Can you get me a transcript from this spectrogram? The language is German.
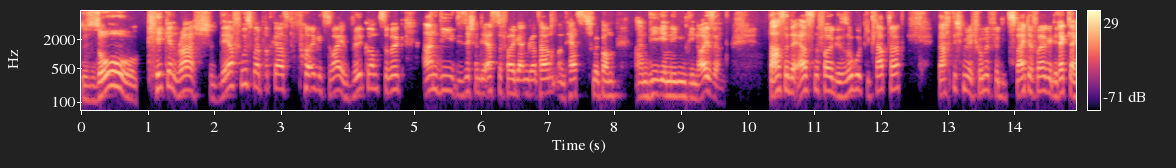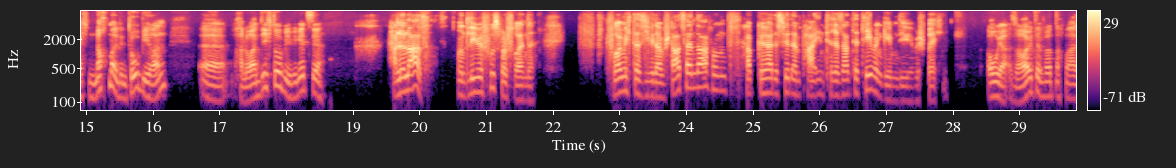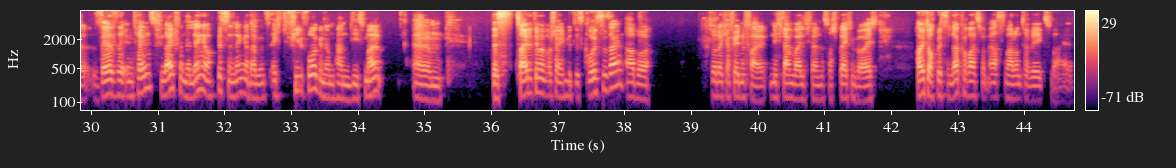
So, Kick and Rush, der Fußball-Podcast Folge 2. Willkommen zurück an die, die sich schon die erste Folge angehört haben und herzlich willkommen an diejenigen, die neu sind. Da es in der ersten Folge so gut geklappt hat, dachte ich mir, ich mir für die zweite Folge direkt gleich nochmal den Tobi ran. Äh, hallo an dich, Tobi, wie geht's dir? Hallo Lars und liebe Fußballfreunde. Ich freue mich, dass ich wieder am Start sein darf und habe gehört, es wird ein paar interessante Themen geben, die wir besprechen. Oh ja, also heute wird nochmal sehr, sehr intens, vielleicht von der Länge auch ein bisschen länger, da wir uns echt viel vorgenommen haben diesmal. Ähm, das zweite Thema wird wahrscheinlich mit das größte sein, aber es wird euch auf jeden Fall nicht langweilig werden, das versprechen wir euch. Heute auch ein bisschen lockerer als beim ersten Mal unterwegs, weil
